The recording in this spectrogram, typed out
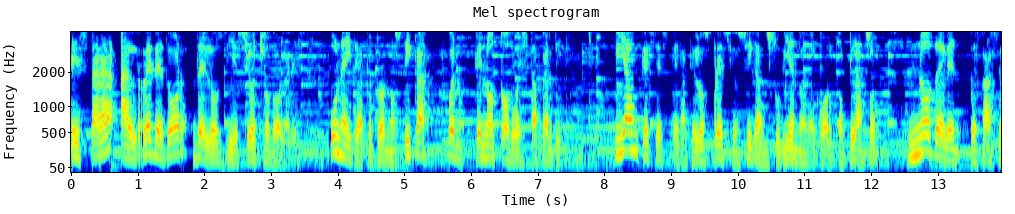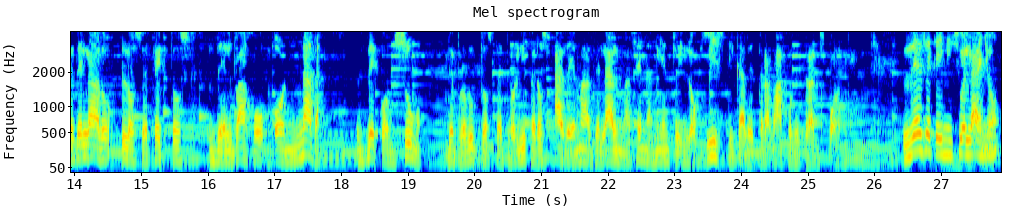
estará alrededor de los 18 dólares. Una idea que pronostica, bueno, que no todo está perdido. Y aunque se espera que los precios sigan subiendo en el corto plazo, no deben dejarse de lado los efectos del bajo o nada de consumo de productos petrolíferos, además del almacenamiento y logística de trabajo de transporte. Desde que inició el año,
